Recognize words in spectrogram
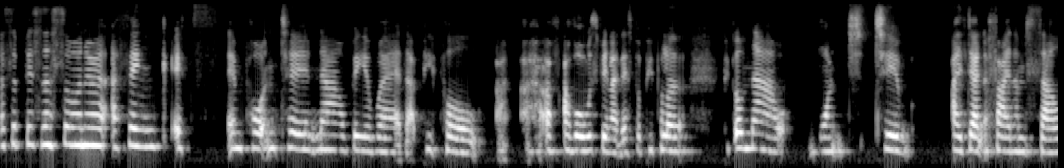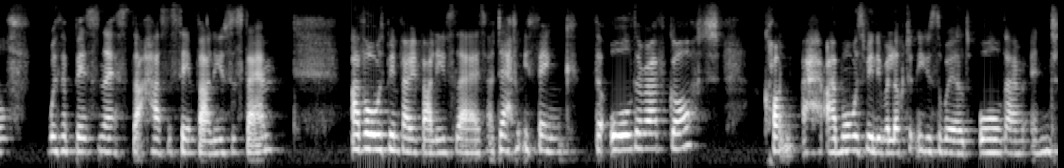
as a business owner, I think it's important to now be aware that people. I've, I've always been like this, but people are people now want to identify themselves with a business that has the same values as them. I've always been very values led. I definitely think the older I've got, I'm always really reluctant to use the word older and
